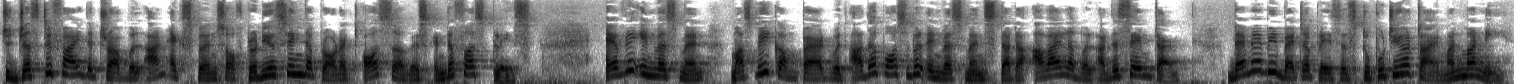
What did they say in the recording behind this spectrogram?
to justify the trouble and expense of producing the product or service in the first place. Every investment must be compared with other possible investments that are available at the same time. There may be better places to put your time and money.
